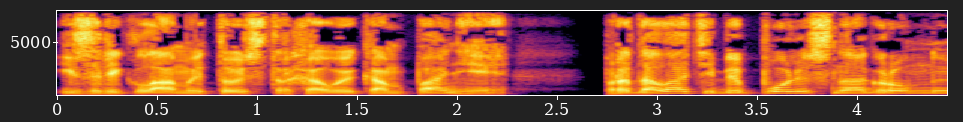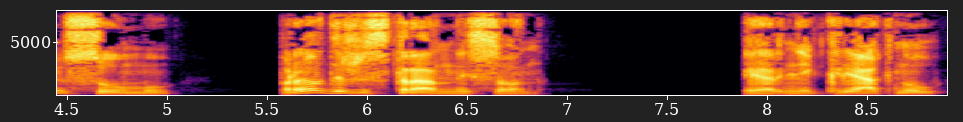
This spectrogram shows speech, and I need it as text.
из рекламы той страховой компании продала тебе полис на огромную сумму. Правда же странный сон?» Эрни крякнул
